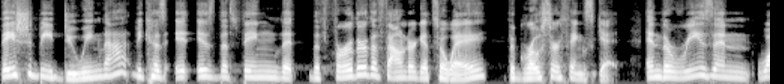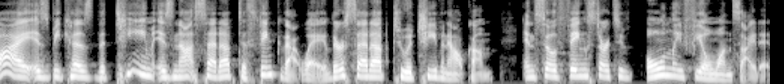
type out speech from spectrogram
They should be doing that because it is the thing that the further the founder gets away, the grosser things get. And the reason why is because the team is not set up to think that way. They're set up to achieve an outcome. And so things start to only feel one sided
